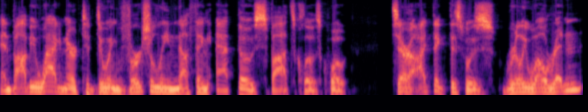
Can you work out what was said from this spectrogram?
and Bobby Wagner to doing virtually nothing at those spots, close quote. Sarah, I think this was really well written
